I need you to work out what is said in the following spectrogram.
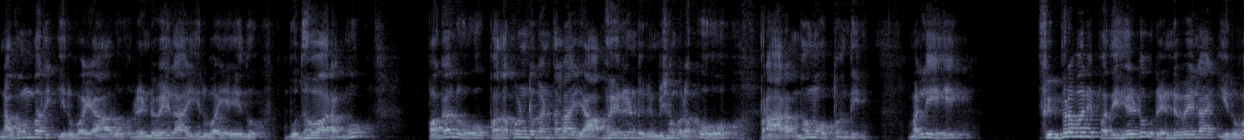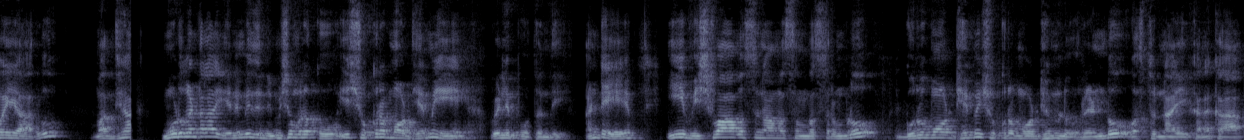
నవంబర్ ఇరవై ఆరు రెండు వేల ఇరవై ఐదు బుధవారము పగలు పదకొండు గంటల యాభై రెండు నిమిషములకు ప్రారంభమవుతుంది. మళ్ళీ ఫిబ్రవరి పదిహేడు రెండు వేల ఇరవై ఆరు మధ్య మూడు గంటల ఎనిమిది నిమిషములకు ఈ శుక్రమౌఢ్యమి వెళ్ళిపోతుంది. అంటే ఈ విశ్వావసునామ సంవత్సరంలో గురుమౌఢ్యమి శుక్రమౌఢ్యములు రెండు వస్తున్నాయి కనుక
